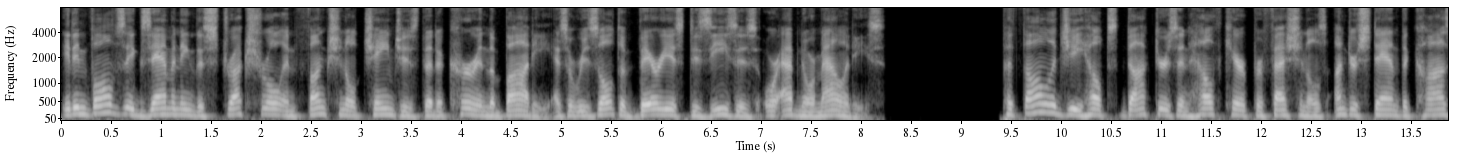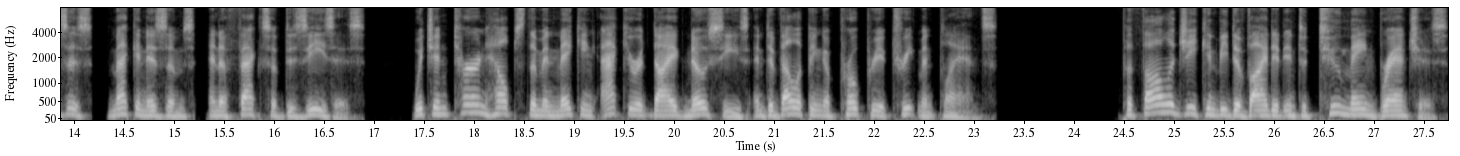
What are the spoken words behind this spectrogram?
It involves examining the structural and functional changes that occur in the body as a result of various diseases or abnormalities. Pathology helps doctors and healthcare professionals understand the causes, mechanisms, and effects of diseases, which in turn helps them in making accurate diagnoses and developing appropriate treatment plans. Pathology can be divided into two main branches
